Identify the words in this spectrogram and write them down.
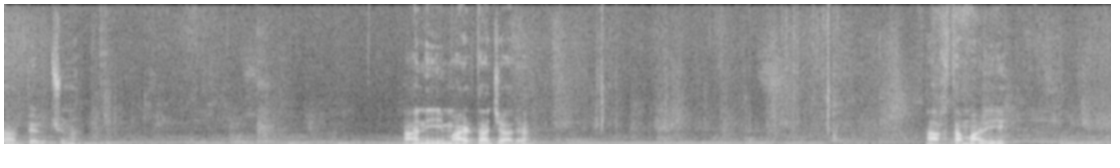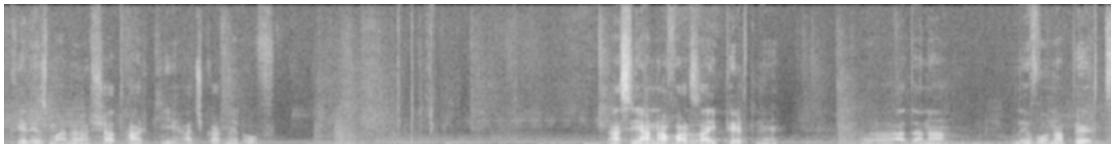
դարբերությունը։ Անի մայր դաջարը, ախտամարի քերեզմանը շատ հարկի հաճկարներով ասի անավարզայի պերտն է Ադանա Լևոնա պերտ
